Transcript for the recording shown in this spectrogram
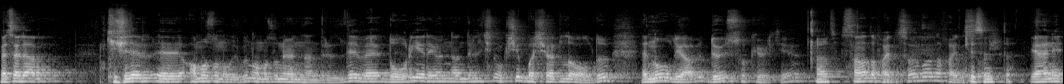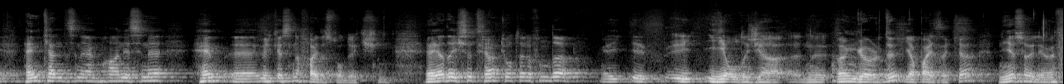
mesela Kişiler e, Amazon'a uygun, Amazon'a yönlendirildi ve doğru yere yönlendirildiği için o kişi başarılı oldu. E, ne oluyor abi? Döviz sokuyor ülkeye. Evet. Sana da faydası var, bana da faydası Kesinlikle. var. Yani hem kendisine hem hanesine hem e, ülkesine faydası oluyor kişinin. E, ya da işte Trendyol tarafında e, e, iyi olacağını öngördü yapay zeka. Niye söyleyemedim?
